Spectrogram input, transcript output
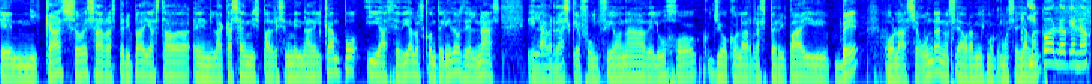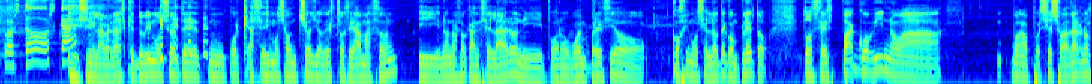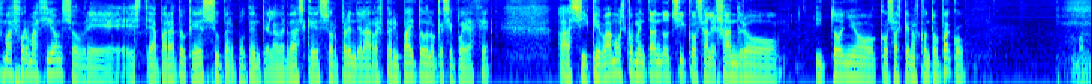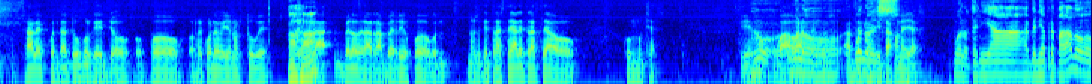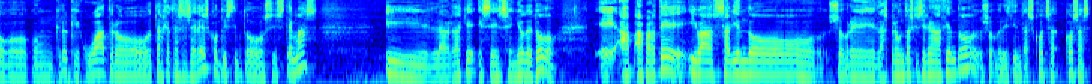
en mi caso, esa Raspberry Pi estaba en la casa de mis padres en Medina del Campo y accedí a los contenidos del NAS. Y la verdad es que funciona de lujo. Yo con la Raspberry Pi B, o la segunda, no sé ahora mismo cómo se llama. Y por lo que nos costó, Oscar. sí, la verdad es que tuvimos suerte mm, porque accedimos a un chollo de estos de Amazon y no nos lo cancelaron y por buen precio cogimos el lote completo. Entonces Paco vino a bueno, pues eso, a darnos más formación sobre este aparato que es súper potente. La verdad es que sorprende la Raspberry Pi todo lo que se puede hacer. Así que vamos comentando, chicos, Alejandro y Toño, cosas que nos contó Paco. Bueno, pues Alex, cuenta tú, porque yo os, recuerdo que yo no estuve. Ajá. Pero de la Raspberry os puedo. No sé qué trastear, he trasteado con muchas. Y hemos jugado a hacer, cositas con ellas. Bueno, tenía, venía preparado con creo que cuatro tarjetas SD con distintos sistemas y la verdad que se enseñó de todo. Eh, aparte iba saliendo sobre las preguntas que se iban haciendo sobre distintas cosas.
